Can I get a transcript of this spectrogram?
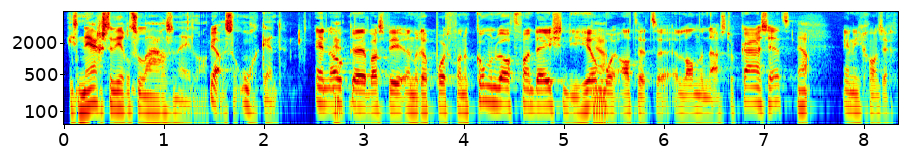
is nergens ter wereld zo laag als in Nederland. Ja. Dat is ongekend. En ook eh, was weer een rapport van de Commonwealth Foundation, die heel Ja. mooi altijd eh, landen naast elkaar zet. Ja. En die gewoon zegt:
